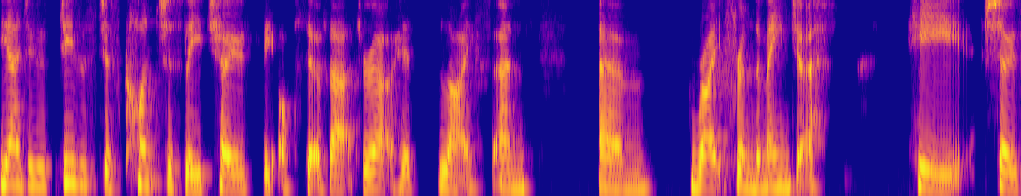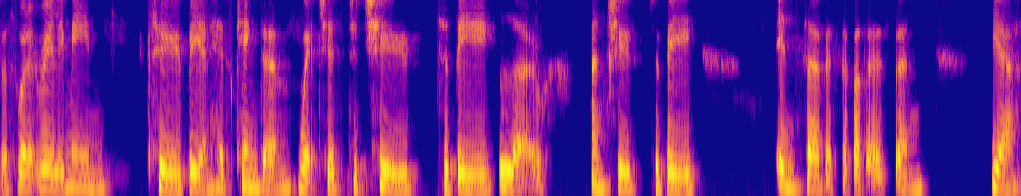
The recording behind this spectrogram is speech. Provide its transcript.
yeah, Jesus, Jesus just consciously chose the opposite of that throughout his life. And um, right from the manger, he shows us what it really means to be in his kingdom, which is to choose to be low and choose to be in service of others. And yeah,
